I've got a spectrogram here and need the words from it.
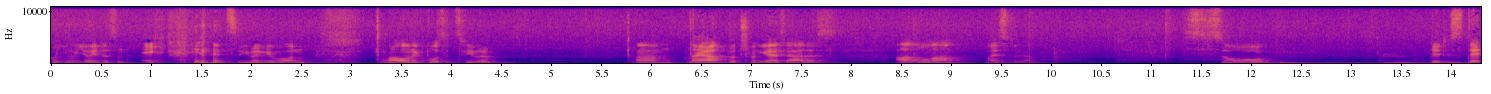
Huiuiui, das sind echt viele Zwiebeln geworden. War auch eine große Zwiebel. Ähm, naja, wird schon, ja, ist ja alles Aroma, weißt du ja. So. Das ist das.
